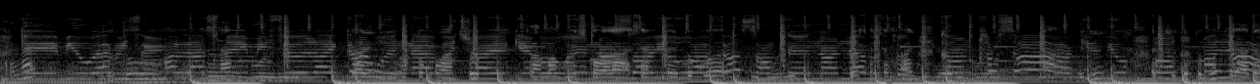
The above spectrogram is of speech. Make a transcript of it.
Karena tuh pernah dibully dari waktu ke waktu selama gue sekolah SMP itu gue dibully terus SMA juga dibully nah jadi dari situ tuh gue kayak ada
